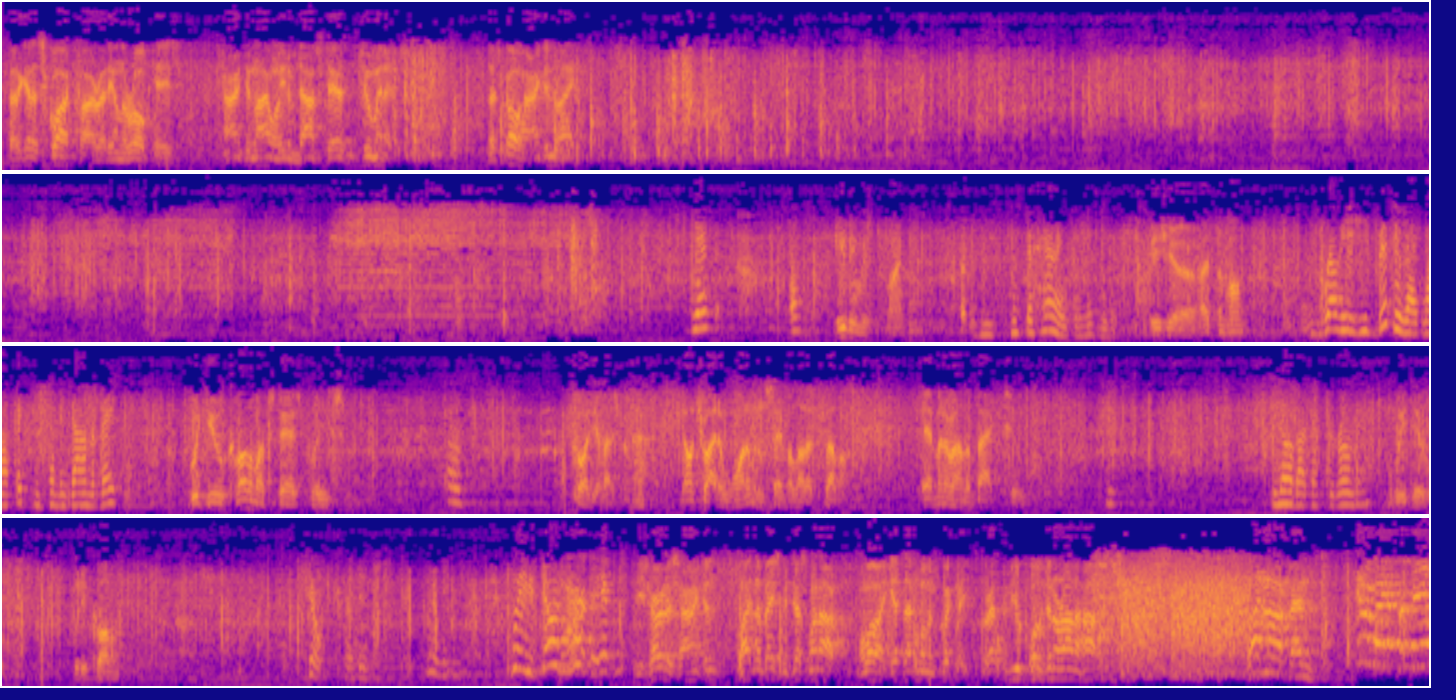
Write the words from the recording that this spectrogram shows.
Better get a squad car ready on the Rowe case. Harrington and I will meet him downstairs in two minutes. Let's go, Harrington. Right. Yes? Oh, Evening, Mr. Franklin. Mr. Harrington, isn't it? Is your husband home? Well, he, he's busy right now fixing something down in the basement. Would you call him upstairs, please? Oh, Call your husband, huh? Don't try to warn him. It'll save a lot of trouble. There are men around the back, too. you know about Dr. Rowland? We do. Would you call him? Don't hurt him. Please, please, don't hurt him. He's hurt us, Harrington. Light in the basement just went out. Malloy, get that woman quickly. The rest of you close in around the house. Flatten out, Ben. Get away from me!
